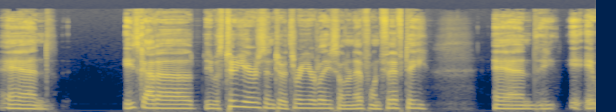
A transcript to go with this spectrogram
and he's got a. He was two years into a three-year lease on an F one fifty, and he it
